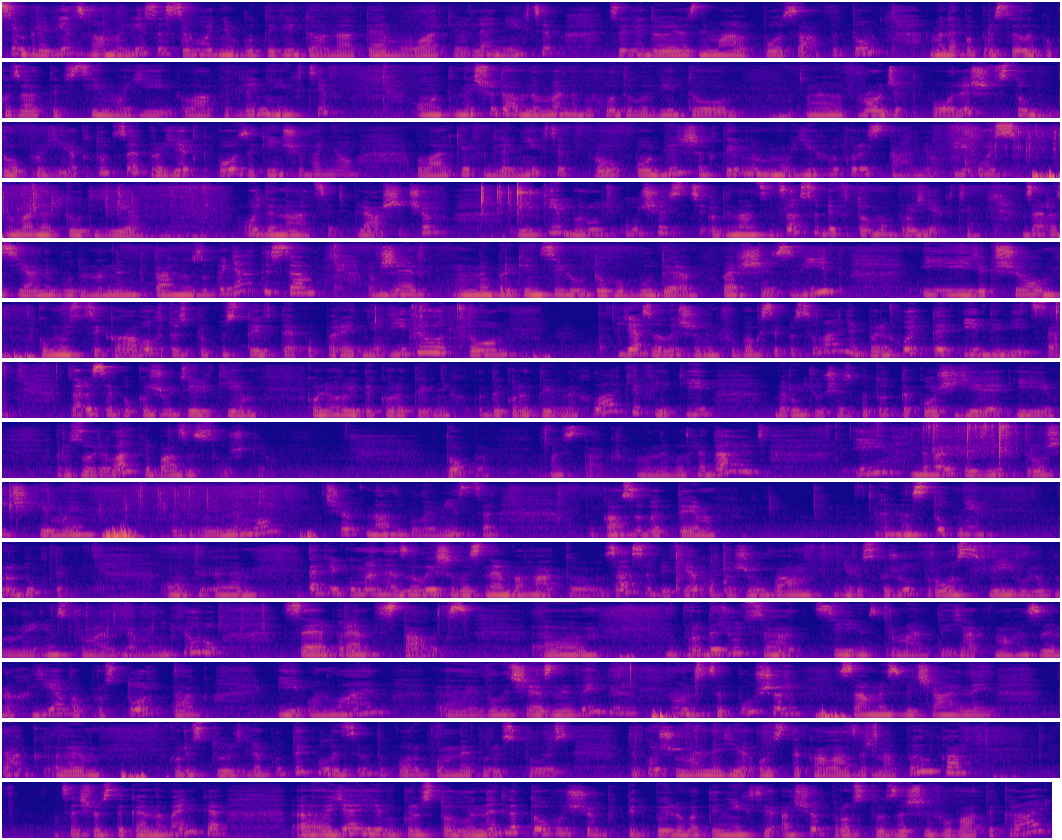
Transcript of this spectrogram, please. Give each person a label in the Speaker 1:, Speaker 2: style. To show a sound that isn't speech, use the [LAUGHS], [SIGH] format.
Speaker 1: Всім привіт! З вами Ліза. Сьогодні буде відео на тему лаків для нігтів. Це відео я знімаю по запиту. Мене попросили показати всі мої лаки для нігтів. От Нещодавно в мене виходило відео е, Project Polish, вступ до проєкту. Це проєкт по закінчуванню лаків для нігтів, по більш активному їх використанню. І ось у мене тут є 11 пляшечок які беруть участь 11 засобів в тому проєкті. Зараз я не буду на них детально зупинятися. Вже наприкінці лютого буде перший звіт. І якщо комусь цікаво, хтось пропустив те попереднє відео, то я залишу в інфобоксі посилання. Переходьте і дивіться. Зараз я покажу тільки кольори декоративних, декоративних лаків, які беруть участь, бо тут також є і прозорі лаки, бази сушки. Топи. Ось так вони виглядають. І давайте їх трошечки ми подвинемо, щоб в нас було місце показувати наступні продукти. От, е, Так як у мене залишилось небагато засобів, я покажу вам і розкажу про свій улюблений інструмент для манікюру це бренд Stalex. Е, Продаються ці інструменти як в магазинах Єва, Простор, так і онлайн. Е, Величезний вибір. Ну, ось це пушер, самий звичайний. Так, е, користуюсь для кутикули, цим топориком не користуюсь. Також у мене є ось така лазерна пилка. Це щось таке новеньке. Е, Я її використовую не для того, щоб підпилювати нігті, а щоб просто зашліфувати край.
